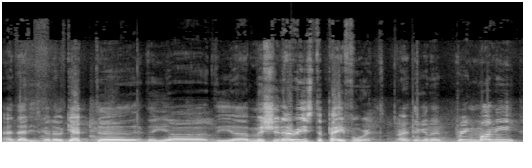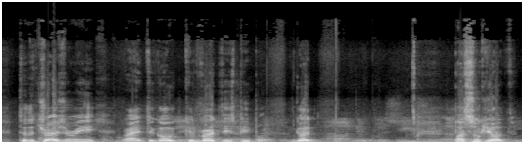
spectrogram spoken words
and that he's going to get uh, the uh, the uh, missionaries to pay for it. Right? They're going to bring money to the treasury, right, to go convert these people. Good. Pasuk Yod.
